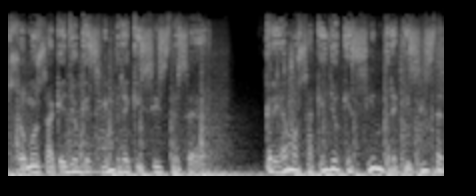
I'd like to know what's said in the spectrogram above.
Somos aquello que siempre quisiste ser. Creamos aquello que siempre quisiste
